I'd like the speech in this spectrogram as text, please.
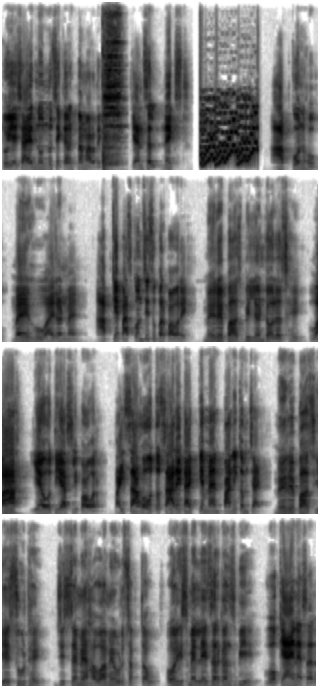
तो ये शायद नुन्नू से करंट ना मार दे। कैंसल नेक्स्ट आप कौन हो? मैं हूँ आयरन मैन आपके पास कौन सी सुपर पावर है? मेरे पास बिलियन डॉलर्स है। वाह ये होती है असली पावर पैसा हो तो सारे टाइप के मैन पानी कम चाहे मेरे पास ये सूट है। जिससे मैं हवा में उड़ सकता हूँ। और इसमें लेजर गन्स भी है। वो क्या है ना सर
